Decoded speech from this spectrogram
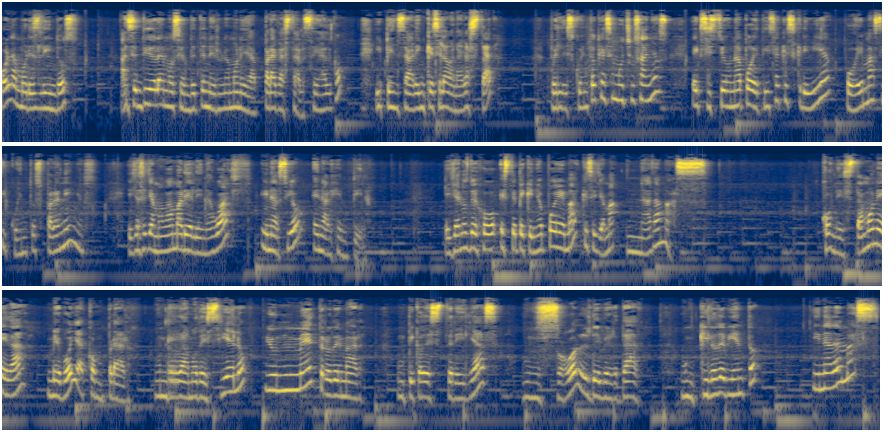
Hola, amores lindos. ¿Han sentido la emoción de tener una moneda para gastarse algo y pensar en qué se la van a gastar? Pues les cuento que hace muchos años existió una poetisa que escribía poemas y cuentos para niños. Ella se llamaba María Elena Walsh y nació en Argentina. Ella nos dejó este pequeño poema que se llama Nada más. Con esta moneda me voy a comprar un ramo de cielo y un metro de mar, un pico de estrellas, un sol de verdad, un kilo de viento y nada más.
